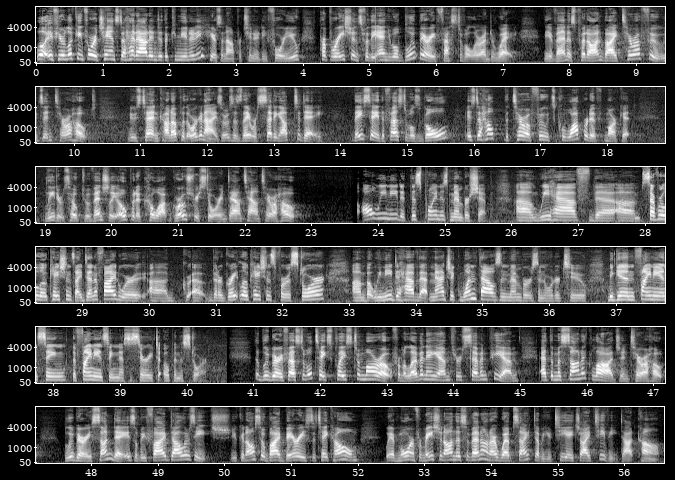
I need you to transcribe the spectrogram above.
Well, if you're looking for a chance to head out into the community, here's an opportunity for you. Preparations for the annual Blueberry Festival are underway. The event is put on by Terre Foods in Terre Haute. News 10 caught up with organizers as they were setting up today. They say the festival's goal is to help the Terre Foods cooperative market. Leaders hope to eventually open a co-op grocery store in downtown Terre Haute. All we need at this point is membership. Um, we have the um, several locations identified where, uh, uh, that are great locations for a store, um, but we need to have that magic 1,000 members in order to begin financing the financing necessary to open the store. The Blueberry Festival takes place tomorrow from 11 a.m. through 7 p.m. at the Masonic Lodge in Terre Haute. Blueberry sundaes will be $5 each. You can also buy berries to take home. We have more information on this event on our website, WTHITV.com.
